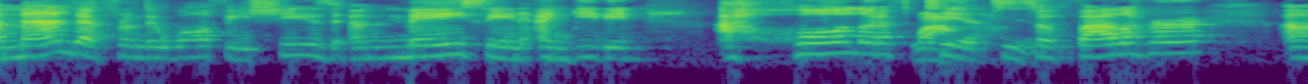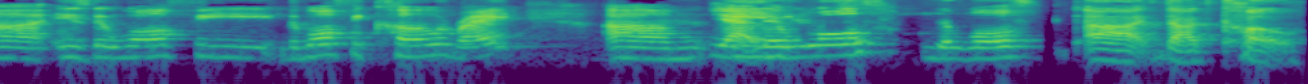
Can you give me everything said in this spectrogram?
Amanda from the Wolfie, she's amazing and giving a whole lot of wow. tips. So follow her. Uh, is the Wolfie the Wolfie Co. Right? Um, yeah, the Wolf the Wolf uh, dot co.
